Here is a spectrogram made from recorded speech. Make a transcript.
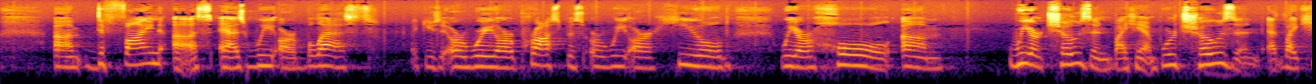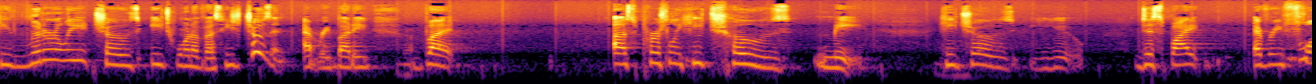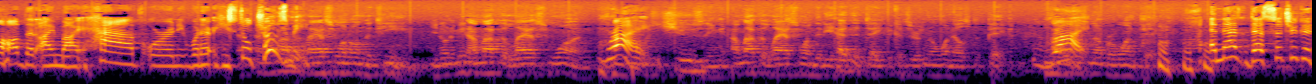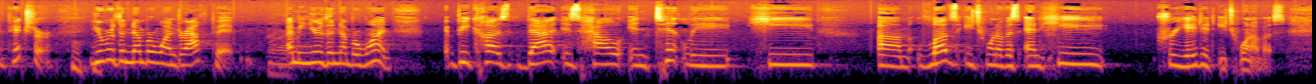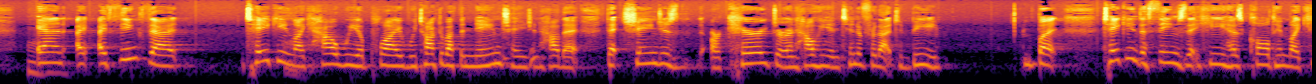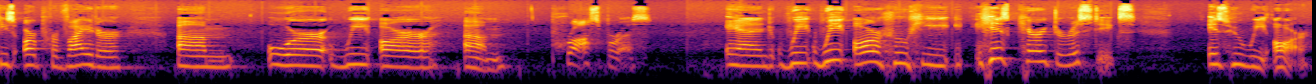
um, define us as we are blessed, like you said, or we are prosperous, or we are healed, we are whole. Um, we are chosen by him. We're chosen. Like he literally chose each one of us. He's chosen everybody, but us personally, he chose me. He chose you. Despite every flaw that I might have or any whatever, he still chose me. the last one on the team. You know what I mean? I'm not the last one. Right. Who's choosing. I'm not the last one that he had to take because there's no one else to pick. Right. I was number one pick. And that that's such a good picture. You were the number one draft pick. I mean, you're the number one because that is how intently he um, loves each one of us, and he created each one of us. And I, I think that taking like how we apply we talked about the name change and how that that changes our character and how he intended for that to be. But taking the things that he has called him like he's our provider um, or we are um, prosperous and we we are who he his characteristics is who we are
